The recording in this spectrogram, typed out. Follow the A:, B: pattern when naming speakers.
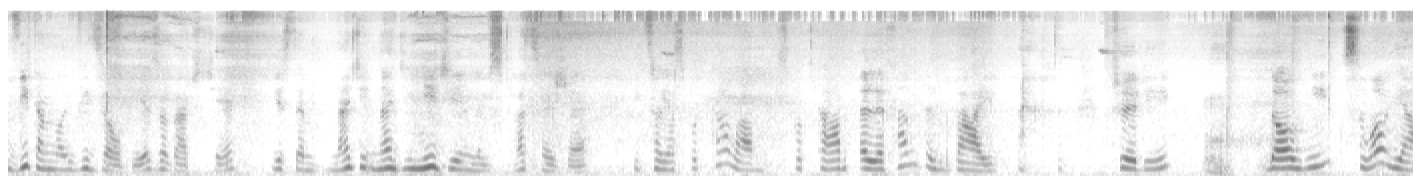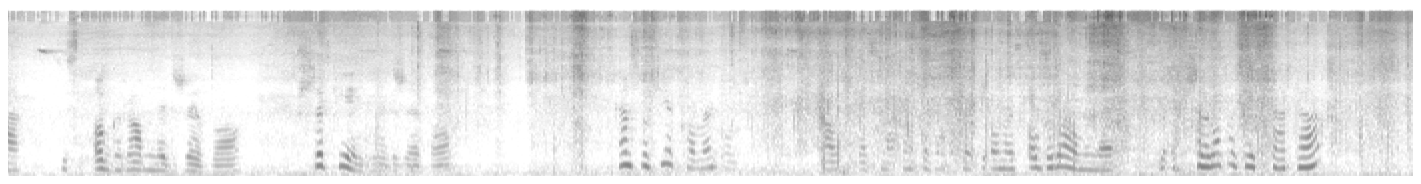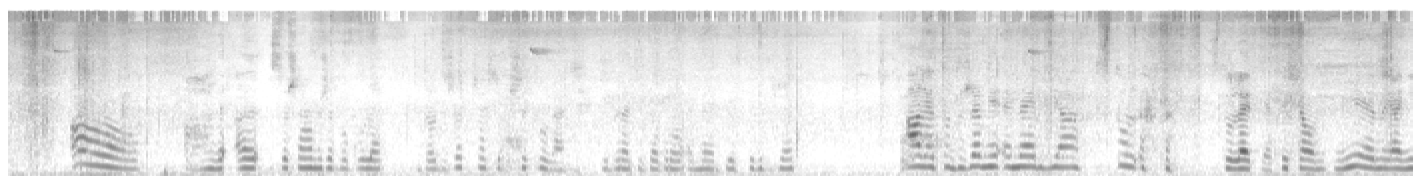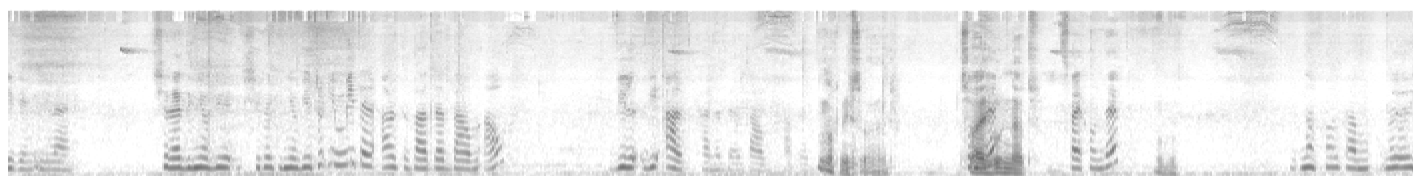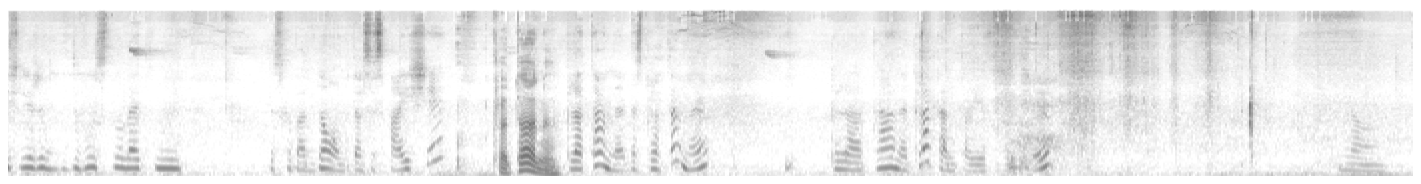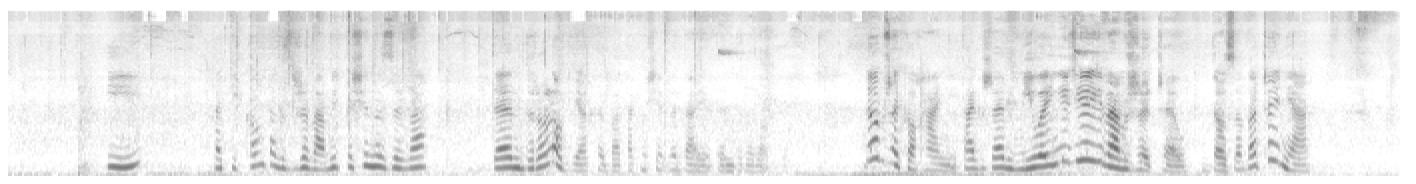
A: Witam moi widzowie. Zobaczcie, jestem na, na dzie- niedzielnym spacerze. I co ja spotkałam? Spotkałam elefanten bite, czyli nogi słonia. To jest ogromne drzewo, przepiękne drzewo. Kannst du kommen und das machen? Zobaczcie, ono jest ogromne. Szerokość jest taka. O, ale, ale słyszałam, że w ogóle do drzew trzeba się przytulać i brać dobrą energię z tych drzew. Ale tu drzemie energia stu, stuletnia, tysiąc, nie, no ja nie wiem ile. Średniowie, w średniowieczu. I mitten alt war der Baum auch? Wie, wie alt kann der Baum haben?
B: Noch nicht so alt.
A: Hundert?
B: 200.
A: 200?
B: Mhm.
A: No Holka myśli, że dwustuletni to jest chyba dąb. Das ist Eiche?
B: Platane.
A: Platane. Das platane? Platane. Platan to jest, wiecie? No. I taki kontakt z drzewami to się nazywa dendrologia chyba, tak mi się wydaje, dendrologia. Dobrze kochani, także miłej niedzieli Wam życzę. Do zobaczenia.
